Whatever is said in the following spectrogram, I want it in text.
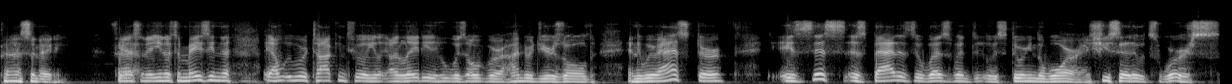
Fascinating. Fascinating. Yeah. You know, it's amazing that you know, we were talking to a, a lady who was over 100 years old, and we asked her, Is this as bad as it was when it was during the war? And she said it's worse.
